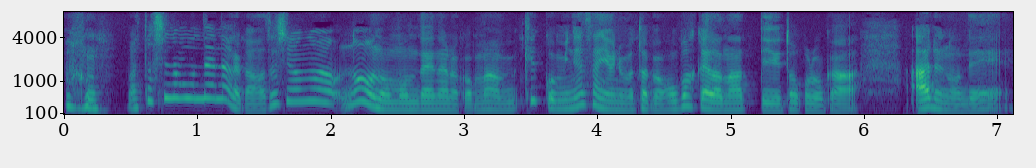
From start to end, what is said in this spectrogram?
私の問題なのか私の脳の問題なのか、まあ、結構皆さんよりも多分おバカだなっていうところがあるので、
